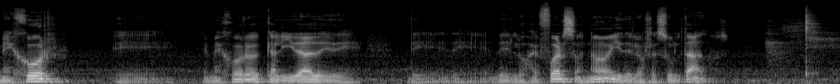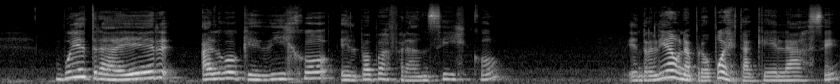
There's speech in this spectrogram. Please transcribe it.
mejor, eh, mejor calidad de, los esfuerzos ¿no? y de los resultados. Voy a traer algo que dijo el Papa Francisco, en realidad una propuesta que él hace,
